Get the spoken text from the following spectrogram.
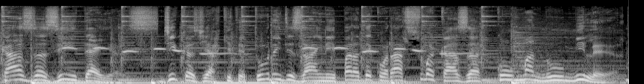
Casas e Ideias. Dicas de arquitetura e design para decorar sua casa com Manu Miller.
